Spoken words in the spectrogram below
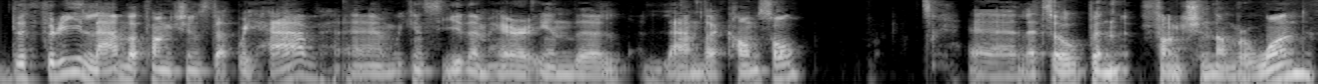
the three Lambda functions that we have, and we can see them here in the Lambda console. Uh, let's open function number one.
